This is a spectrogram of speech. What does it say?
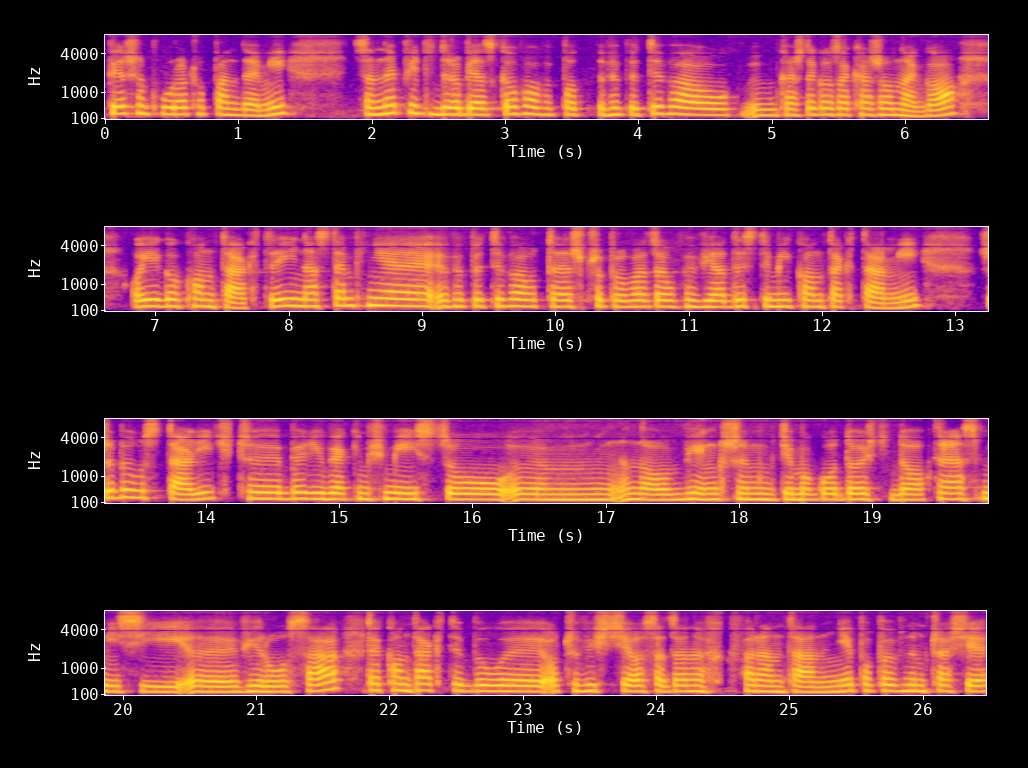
pierwszym półroczu pandemii Sanepid drobiazgowo wypytywał każdego zakażonego o jego kontakty i następnie wypytywał też, przeprowadzał wywiady z tymi kontaktami, żeby ustalić, czy byli w jakimś miejscu no, większym, gdzie mogło dojść do transmisji y, wirusa. Te kontakty były oczywiście osadzane w kwarantannie, po pewnym czasie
